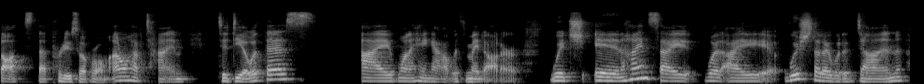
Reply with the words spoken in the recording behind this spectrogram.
thoughts that produce overwhelm. I don't have time to deal with this. I want to hang out with my daughter, which in hindsight, what I wish that I would have done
